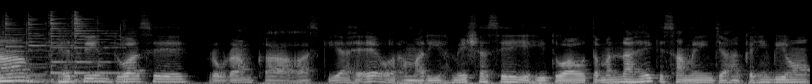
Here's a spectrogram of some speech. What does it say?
ہاں بہترین دعا سے پروگرام کا آغاز کیا ہے اور ہماری ہمیشہ سے یہی دعا و تمنا ہے کہ سامعین جہاں کہیں بھی ہوں،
